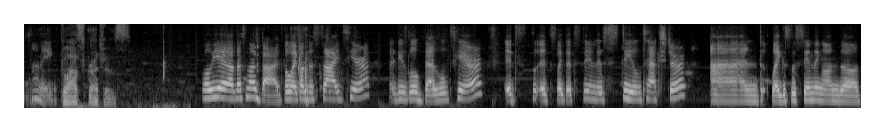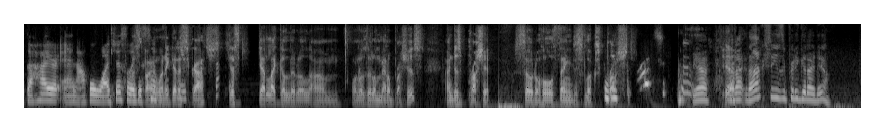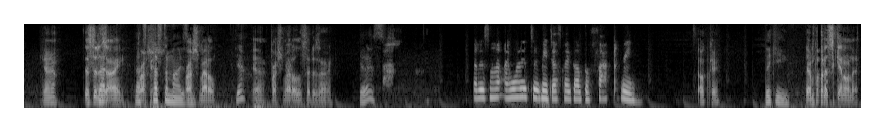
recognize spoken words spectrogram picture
honey. Glass scratches. Well, yeah, that's not bad. But like on the sides here, these little bezels here, it's it's like that stainless steel texture, and like it's the same thing on the the higher end Apple watches. So like That's it's fine. When I get a scratch, just get like a little um one of those little metal brushes and just brush it, so the whole thing just looks brushed. Yeah, Yeah. That, that actually is a pretty good idea. Yeah, that's the That- design. That's brush, customizing. brush metal. Yeah. Yeah, brush metal is the design. It is. But it's not. I want it to be just like at the factory. Okay. Vicky, Then put a skin on it.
